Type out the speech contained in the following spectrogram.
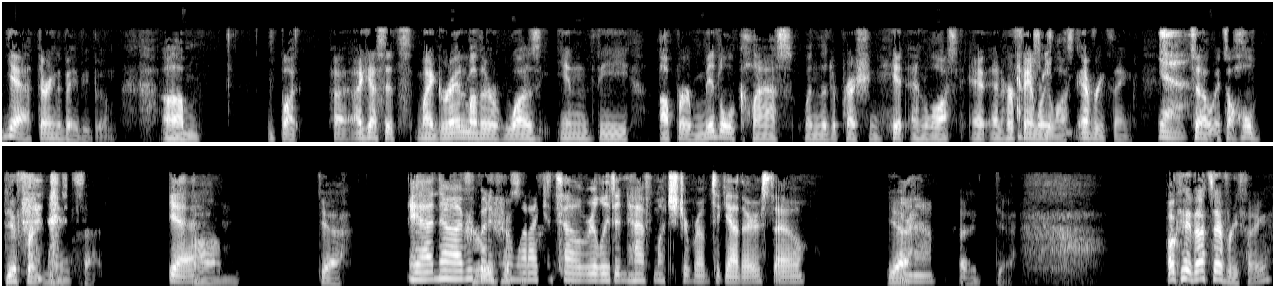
yeah during the baby boom. Um, but uh, I guess it's my grandmother was in the upper middle class when the depression hit and lost, and, and her family Everything. lost everything. Yeah. So it's a whole different mindset. Yeah. Um, yeah. Yeah. No, everybody really from what I can tell really didn't have much to rub together, so Yeah. you know. Uh, yeah. Okay, that's everything.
